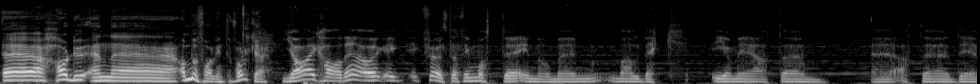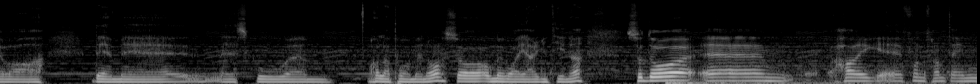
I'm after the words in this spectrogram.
eh, har du en eh, anbefaling til folket? ja, jeg har det, og jeg, jeg følte at jeg måtte innom en Malbec, i og med at, um, eh, at eh, det var det vi, vi skulle holde på med nå, så, og vi var i Argentina. Så da eh, har jeg eh, funnet fram til en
